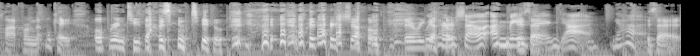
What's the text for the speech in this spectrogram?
platform that okay, Oprah in 2002 with her show. There we With go. With her show, amazing. yeah, yeah. Is that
